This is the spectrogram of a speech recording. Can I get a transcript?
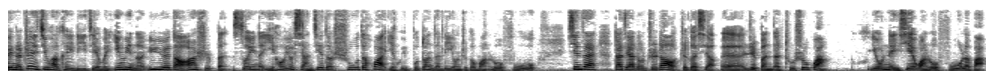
以呢，这一句话可以理解为，因为能预约到二十本，所以呢，以后有想借的书的话，也会不断的利用这个网络服务。现在大家都知道这个小呃日本的图书馆有哪些网络服务了吧？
